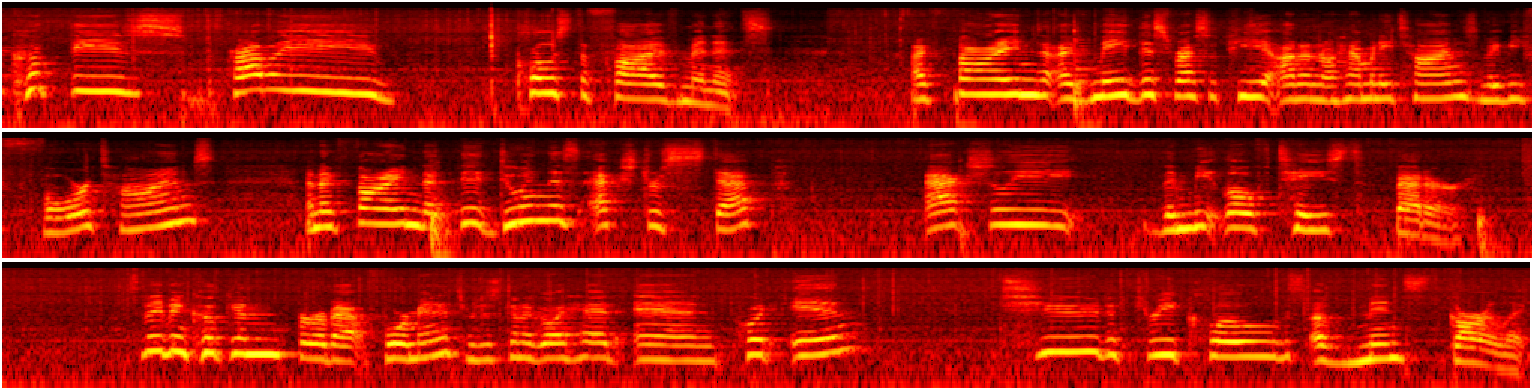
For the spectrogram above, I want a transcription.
to cook these probably close to five minutes. I find I've made this recipe, I don't know how many times, maybe four times. And I find that th doing this extra step, actually the meatloaf tastes better. So they've been cooking for about four minutes. We're just to go ahead and put in two to three cloves of minced garlic.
